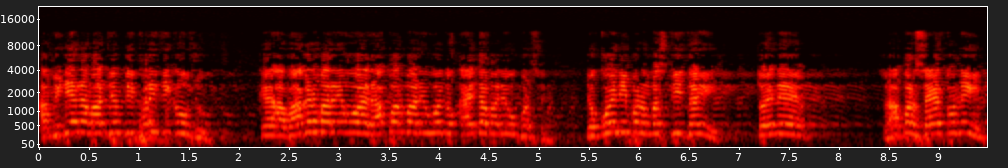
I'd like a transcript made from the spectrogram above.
આ મીડિયાના માધ્યમથી ફરીથી કહું છું કે આ વાગડમાં રહેવું હોય, રાપરમાં રહેવું હોય તો કાયદામાં રહેવું પડશે. જો કોઈની પણ મસ્તી થઈ તો એને રાપર શહેર તો નહીં,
